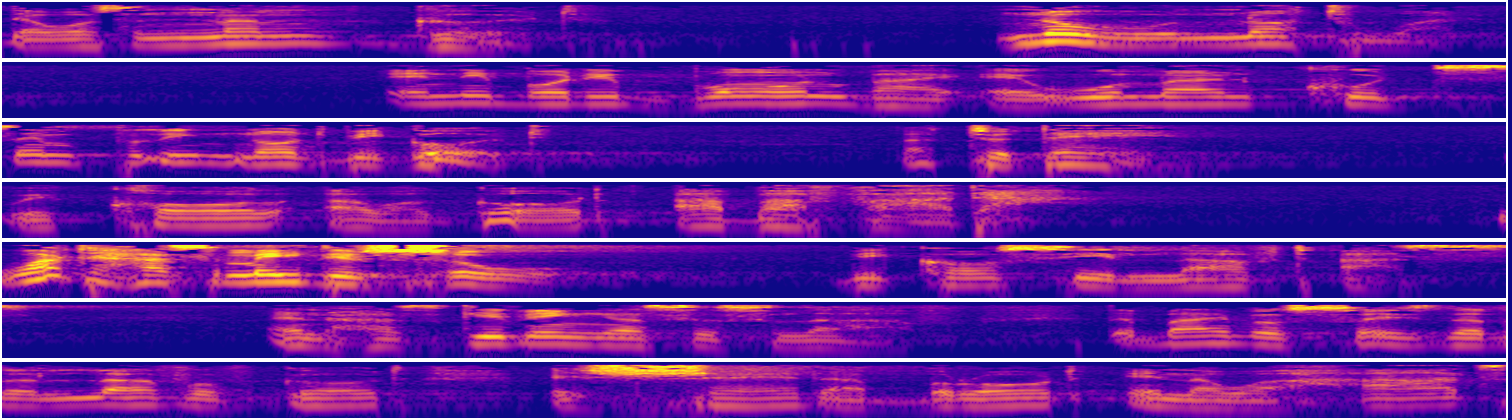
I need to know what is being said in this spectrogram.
There was none good. No, not one. Anybody born by a woman could simply not be good. But today, we call our God Abba Father. What has made it so? Because He loved us and has given us His love. The Bible says that the love of God is shed abroad in our hearts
